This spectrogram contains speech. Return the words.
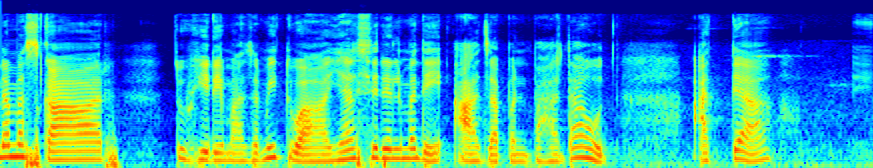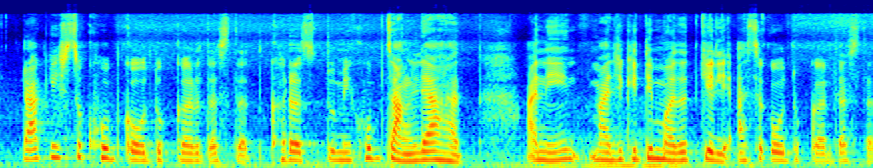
नमस्कार. तू हिरे माझा मितवा ह्या सिरियलमध्ये आज आपण पाहत आहोत. आत्या राकेशचं खूप कौतुक करत असतात. खरंच तुम्ही खूप चांगले आहात आणि माझी किती मदत केली असं कौतुक करत असतात.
